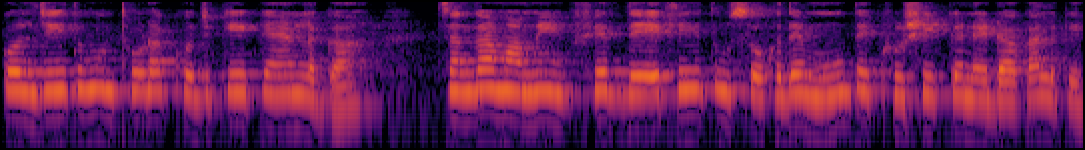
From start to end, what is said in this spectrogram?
ਕੁਲਜੀਤ ਹੁਣ ਥੋੜਾ ਖੁੱਜ ਕੇ ਕਹਿਣ ਲੱਗਾ, ਚੰਗਾ ਮਾਮੀ, ਫਿਰ ਦੇਖ ਲਈ ਤੂੰ ਸੁੱਖ ਦੇ ਮੂੰਹ ਤੇ ਖੁਸ਼ੀ ਕੈਨੇਡਾ ਕੱਲ ਕੇ।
